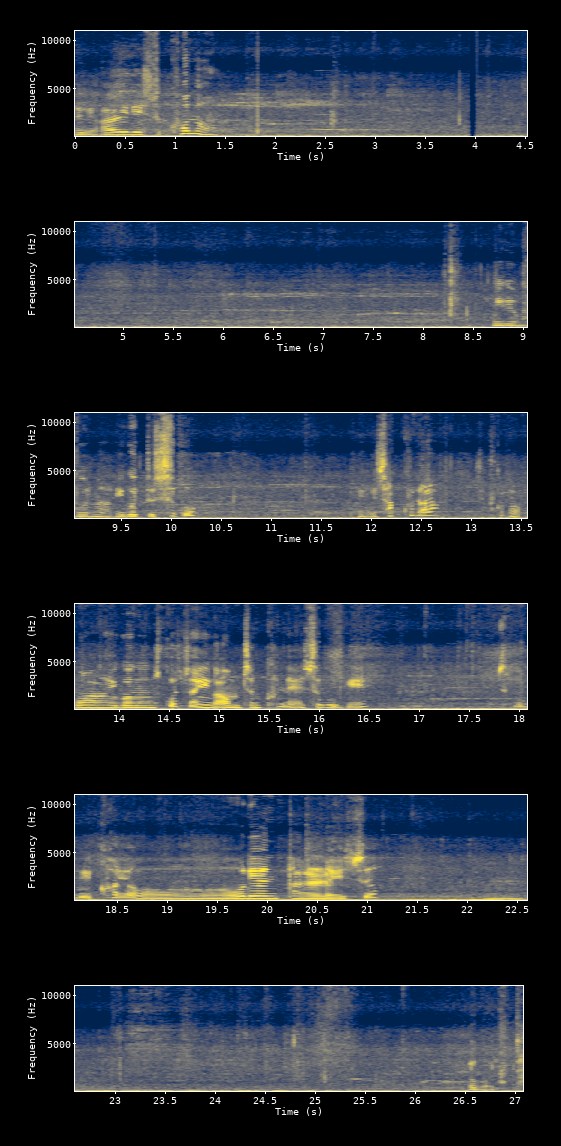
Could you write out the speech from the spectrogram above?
여기 아이리스 코너 이게 뭐나? 이것도 수국? 이게 사쿠라? 사쿠라. 와, 이거는 꽃송이가 엄청 크네, 수국이. 수국이 커요. 오리엔탈 레이스? 음. 이거 있다.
